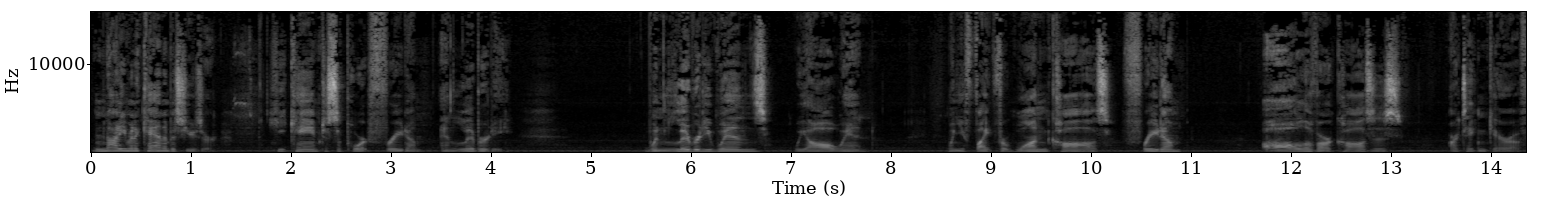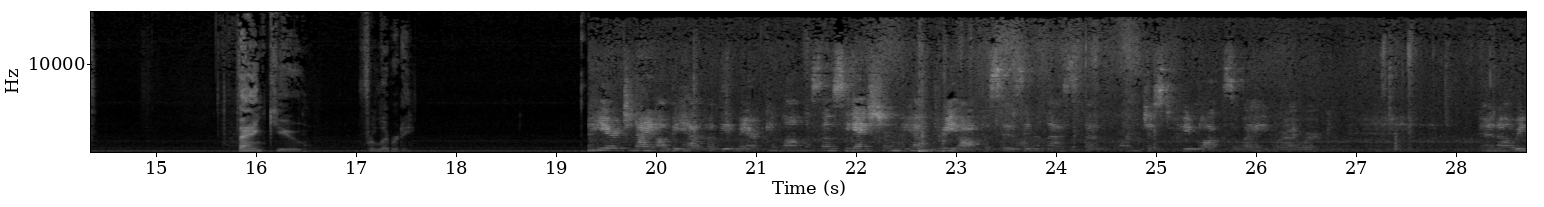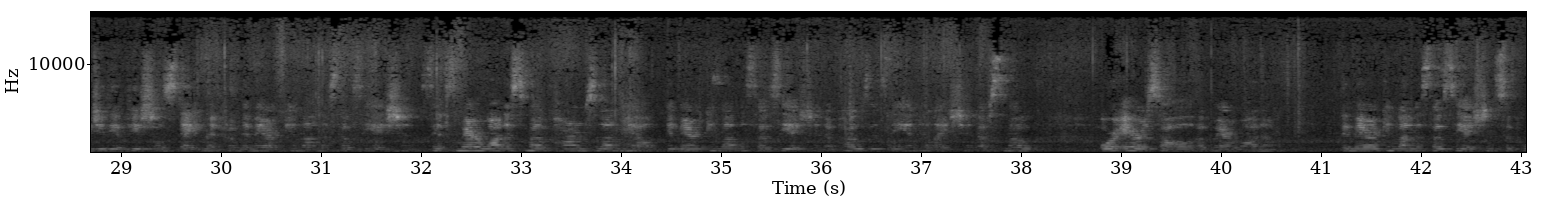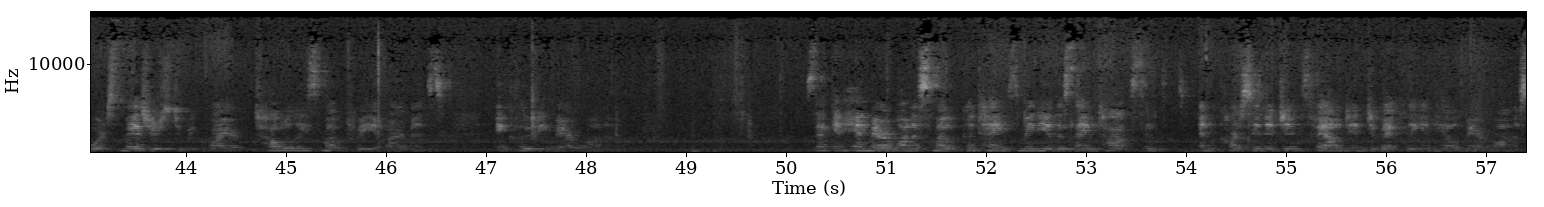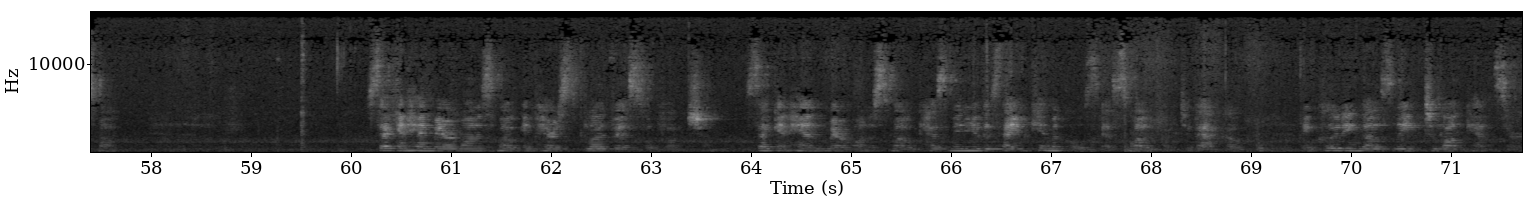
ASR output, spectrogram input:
not even a cannabis user. He came to support freedom and liberty. When liberty wins, we all win. When you fight for one cause, freedom, all of our causes are taken care of. Thank you for liberty. I'm here tonight on behalf of the American Lung Association. We have three offices in Alaska, one just a few blocks away where I work. And I'll read you the official statement from the American Lung Association. Since marijuana smoke harms lung health, the American Lung Association opposes the inhalation of smoke or aerosol of marijuana. The American Lung Association supports measures to require totally smoke-free environments, including marijuana. Secondhand marijuana smoke contains many of the same toxins and carcinogens found in directly inhaled marijuana smoke. Secondhand marijuana smoke impairs blood vessel function. Secondhand marijuana smoke has many of the same chemicals as smoke from tobacco, including those linked to lung cancer.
